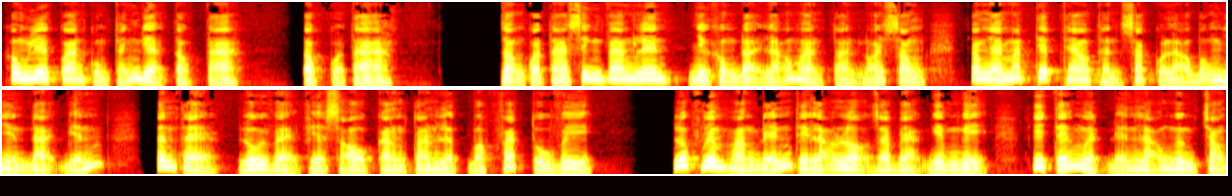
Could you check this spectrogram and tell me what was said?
không liên quan cùng thánh địa tộc ta, tộc của ta. Giọng của tà sinh vang lên, nhưng không đợi lão hoàn toàn nói xong, trong nháy mắt tiếp theo thần sắc của lão bỗng nhiên đại biến, thân thể lui về phía sau càng toàn lực bộc phát tu vi. Lúc viêm hoàng đến thì lão lộ ra vẻ nghiêm nghị, khi tế nguyệt đến lão ngưng trọng,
